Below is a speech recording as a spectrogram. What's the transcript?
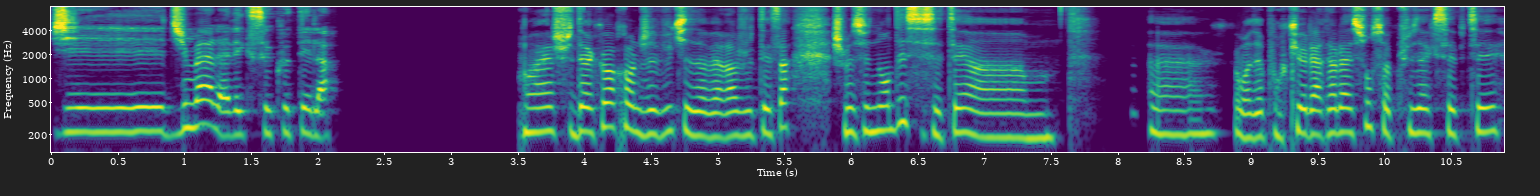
J'ai du mal avec ce côté-là. Ouais, je suis d'accord quand j'ai vu qu'ils avaient rajouté ça. Je me suis demandé si c'était un, euh, comment dire, pour que la relation soit plus acceptée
